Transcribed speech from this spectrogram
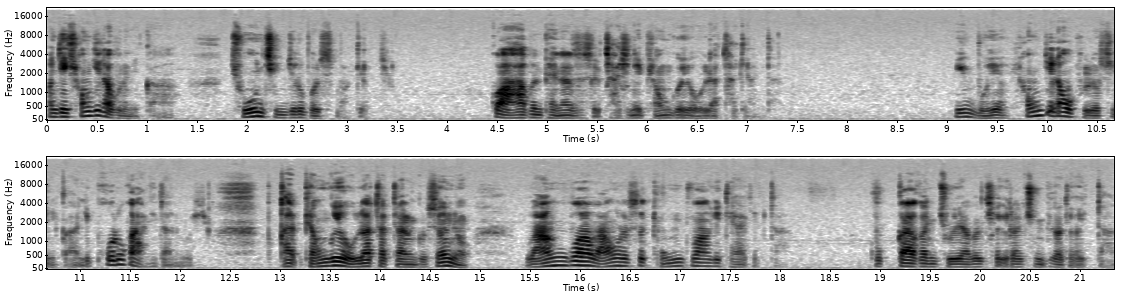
근데 형제라고 그러니까 좋은 징조로 볼 수밖에 없죠. 그 아합은 베나닷을 자신의 병거에 올라타게 한다. 이게 뭐예요? 형제라고 불렀으니까 이제 포로가 아니다는 것이죠. 병거에 올라탔다는 것은 왕과 왕으로서 동등하게 대하겠다. 국가 간 조약을 체결할 준비가 되어 있다.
